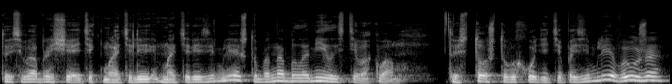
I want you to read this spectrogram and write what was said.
То есть вы обращаете к матери, матери Земле, чтобы она была милостива к вам. То есть то, что вы ходите по земле, вы уже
